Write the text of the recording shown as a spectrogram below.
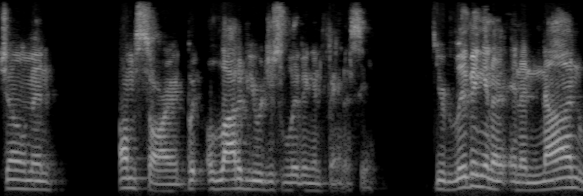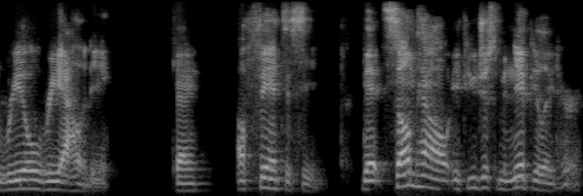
Gentlemen, I'm sorry, but a lot of you are just living in fantasy. You're living in a, in a non real reality, okay? A fantasy that somehow, if you just manipulate her,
